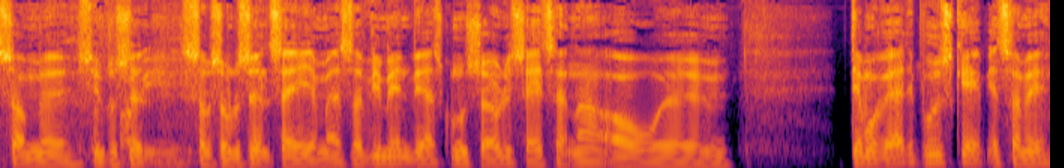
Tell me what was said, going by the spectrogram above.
Som, øh, som, du selv, vi- som, som du selv sagde, jamen altså, vi mænd, vi er sgu nogle sørgelige sataner, og øh, det må være det budskab, jeg tager med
